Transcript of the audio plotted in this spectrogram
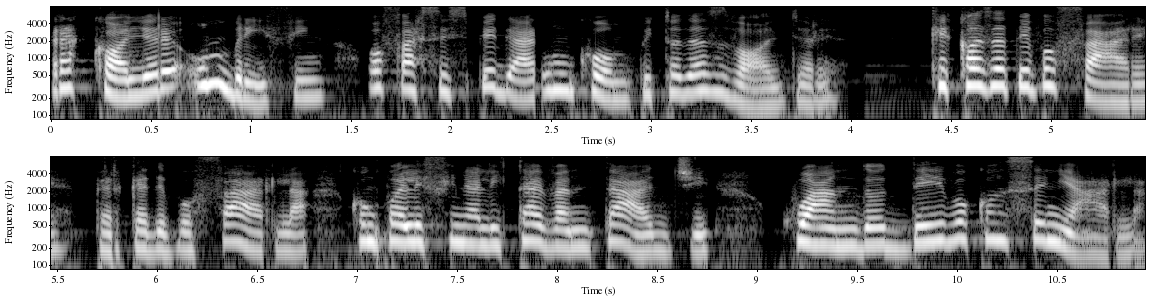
Raccogliere un briefing o farsi spiegare un compito da svolgere. Che cosa devo fare? Perché devo farla? Con quale finalità e vantaggi? Quando devo consegnarla?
